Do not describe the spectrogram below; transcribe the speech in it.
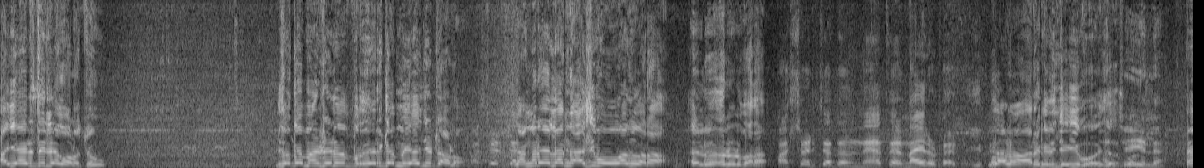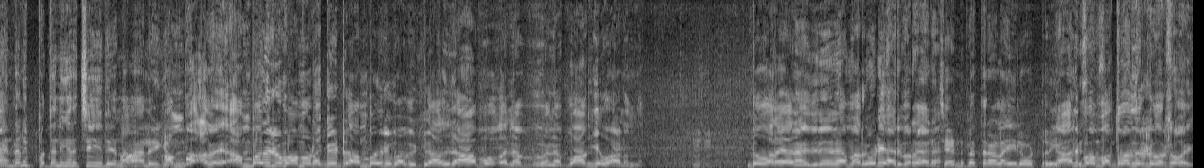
അയ്യായിരത്തിന്റെ കുറച്ചു. ഇതൊക്കെ മനുഷ്യന് പ്രതികരിക്കാൻ വിചാരിച്ചിട്ടാണോ? ഞങ്ങളുടെ എല്ലാം കാശ് പോവാന്ന് പറ. എന്നോട് പറ. നേരത്തെ എണ്ണായിരം ഇതാണോ ആരെങ്കിലും ചെയ്തു പോയത്? ചെയ്യില്ല. എന്താണ് ഇപ്പൊ തന്നെ ഇങ്ങനെ ചെയ്ത് അതെ അമ്പത് രൂപ മുടക്കിയിട്ട് അമ്പത് രൂപ കിട്ടുക. അതിൽ ആ പോ- പിന്നെ പിന്നെ ഭാഗ്യമാണെന്ന്. എന്തോ പറയാനാ? ഇതിന് എന്നാ മറുപടി ആര് പറയാനാ? ചേട്ടൻ എത്ര ആളായി ലോട്ടറി ഞാനിപ്പോ പത്ത് പന്ത്രണ്ട് വർഷമായി.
